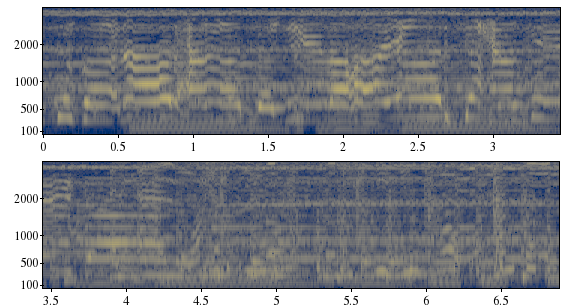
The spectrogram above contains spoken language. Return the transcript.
احتفال الحاجة لها يرتحل بيده الآن وحصريا استديوهات خمسة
